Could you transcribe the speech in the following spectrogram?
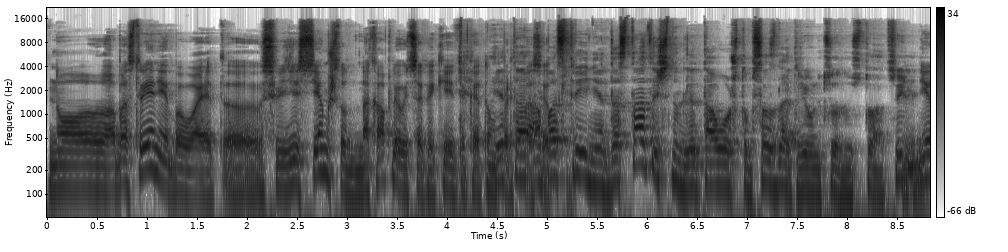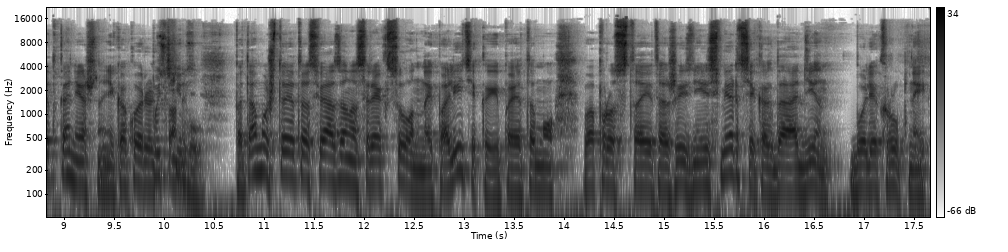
Но обострение бывает э, в связи с тем, что накапливаются какие-то к этому Это предпосылки. обострение достаточно для того, чтобы создать революционную ситуацию? Или нет, конечно, никакой революционной. Почему? Потому что это связано с реакционной политикой, и поэтому вопрос стоит о жизни и смерти, когда один более крупный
